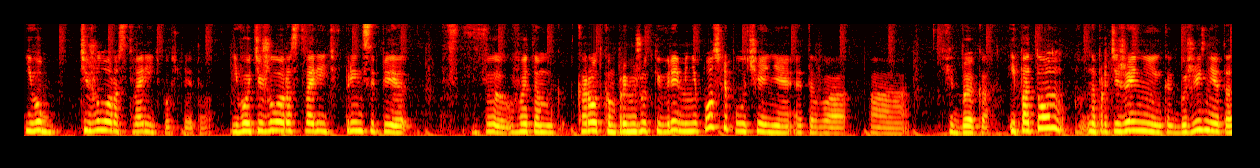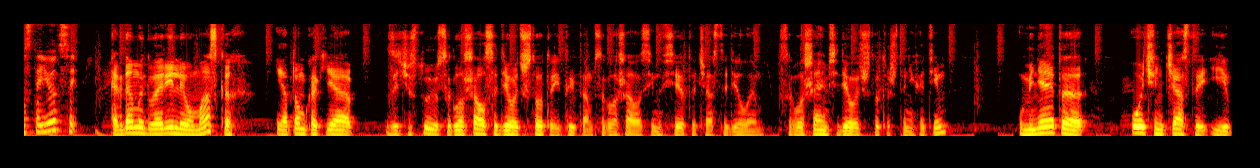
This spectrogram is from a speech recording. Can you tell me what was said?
его тяжело растворить после этого. Его тяжело растворить, в принципе, в, в этом коротком промежутке времени после получения этого а, фидбэка. И потом на протяжении как бы жизни это остается. Когда мы говорили о масках и о том, как я зачастую соглашался делать что-то, и ты там соглашалась, и мы все это часто делаем, соглашаемся делать что-то, что не хотим, у меня это очень часто и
